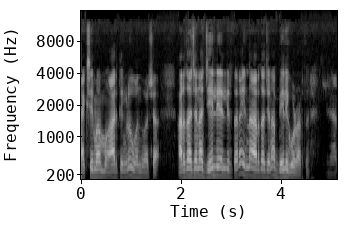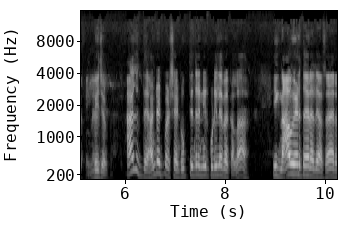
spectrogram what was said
ಮ್ಯಾಕ್ಸಿಮಮ್ ಆರು ತಿಂಗಳು, ಒಂದು ವರ್ಷ. ಅರ್ಧ ಜನ ಜೈಲಿಯಲ್ಲಿರ್ತಾರೆ, ಇನ್ನೂ ಅರ್ಧ ಜನ ಬೇಲಿಗೆ ಓಡಾಡ್ತಾರೆ. ಬಿ ಜೆ ಆಗುತ್ತೆ ಹಂಡ್ರೆಡ್ ಪರ್ಸೆಂಟ್ ಉಪ್ಪು ತಿಂದರೆ ನೀರು ಕುಡಿಲೇಬೇಕಲ್ಲ? ಈಗ ನಾವು ಹೇಳ್ತಾ ಇರೋದೇ ಸರ್?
